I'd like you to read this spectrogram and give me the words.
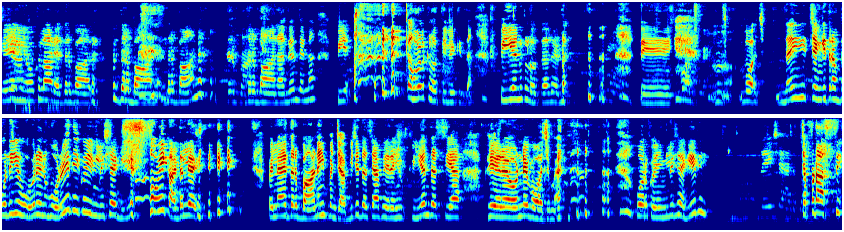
ਇਹ ਨਹੀਂ ਉਹ ਖਿਲਾ ਰਿਹਾ ਦਰਬਾਰ ਦਰਬਾਨ ਦਰਬਾਨ ਦਰਬਾਨ। ਆਂਦੇ ਹੁੰਦੇ ਨਾ ਪੀ ਕਵਲ ਖਲੋਤੀ ਵੇ ਕਿੱਦਾਂ? ਪੀਐਨ ਖਲੋਤਾ ਸਾਡਾ। ਤੇ ਵਾਚ ਨਹੀਂ ਚੰਗੀ ਤਰ੍ਹਾਂ ਬੋਲੀ ਹੋਰ ਇਹਨੂੰ ਹੋਰ ਵੀ ਦੀ ਕੋਈ ਇੰਗਲਿਸ਼ ਹੈਗੀ ਆ, ਉਹ ਵੀ ਕੱਢ ਲਿਆਈ ਪਹਿਲਾਂ ਇਹ ਦਰਬਾਨ ਹੀ ਪੰਜਾਬੀ ਚ ਦੱਸਿਆ ਫਿਰ ਅਸੀਂ ਪੀਐਨ ਦੱਸਿਆ ਫਿਰ ਉਹਨੇ ਵਾਚਮੈਨ ਹੋਰ ਕੋਈ ਇੰਗਲਿਸ਼ ਹੈਗੀ ਇਹਦੀ? ਨਹੀਂ ਸ਼ਾਇਦ ਚਪੜਾਸੀ।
